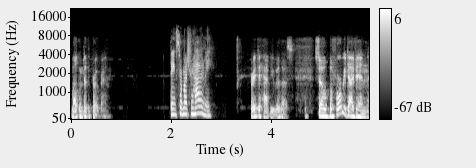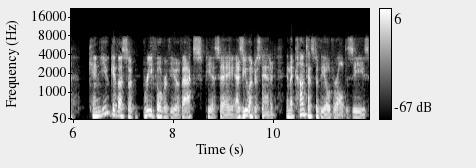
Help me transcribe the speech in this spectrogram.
welcome to the program. Thanks so much for having me. Great to have you with us. So, before we dive in, can you give us a brief overview of AXPSA as you understand it in the context of the overall disease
